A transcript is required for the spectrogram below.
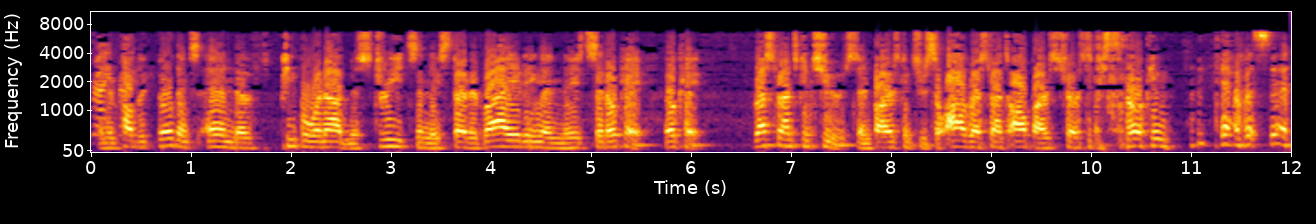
Right, and in public buildings. And the people went out in the streets and they started rioting and they said, okay, okay. Restaurants can choose and bars can choose. So all restaurants, all bars chose to be smoking. that was it.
